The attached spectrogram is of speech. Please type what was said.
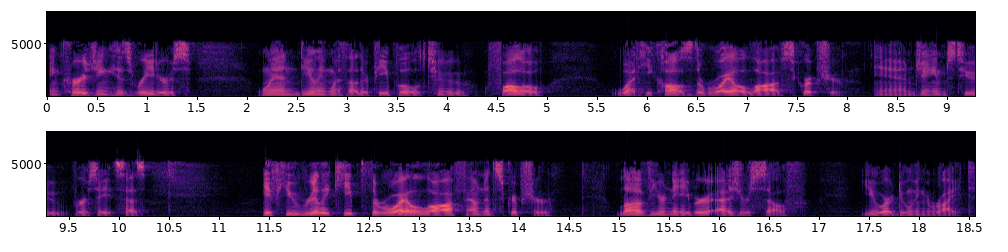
encouraging his readers when dealing with other people to follow what he calls the royal law of Scripture. And James 2, verse 8 says, If you really keep the royal law found in Scripture, love your neighbor as yourself, you are doing right.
